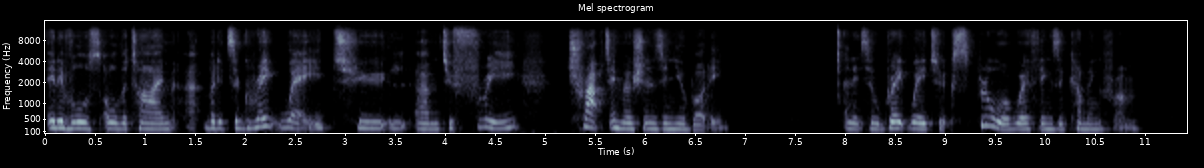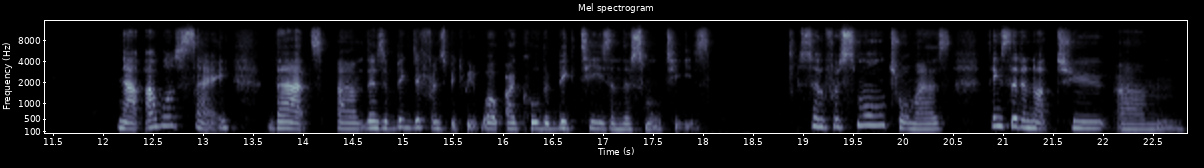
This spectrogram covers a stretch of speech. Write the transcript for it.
it evolves all the time, uh, but it's a great way to um, to free trapped emotions in your body, and it's a great way to explore where things are coming from. Now, I will say that um, there's a big difference between what I call the big T's and the small T's. So, for small traumas, things that are not too um,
